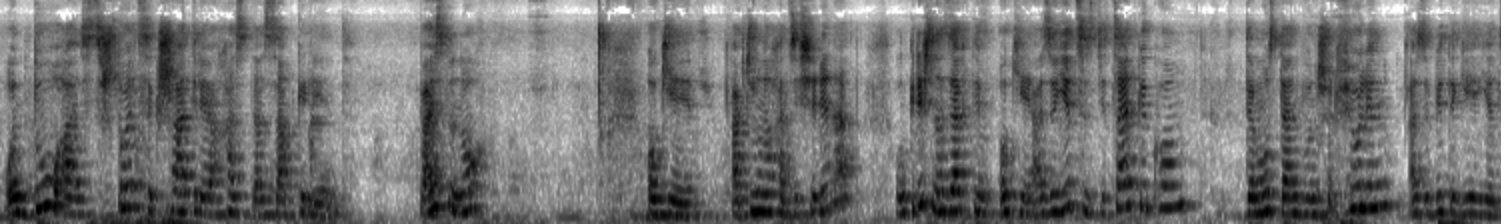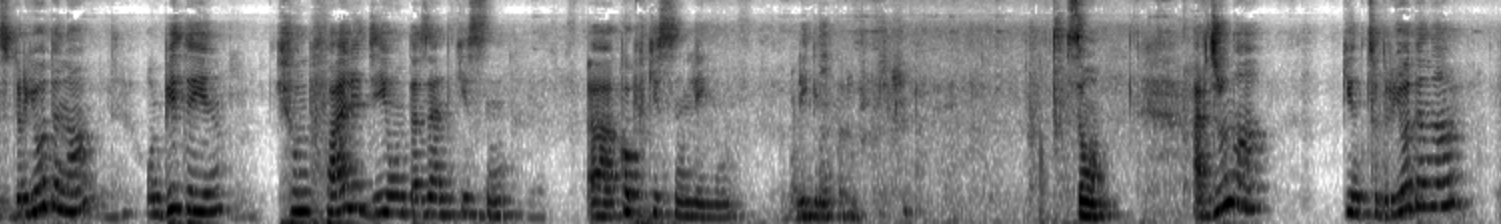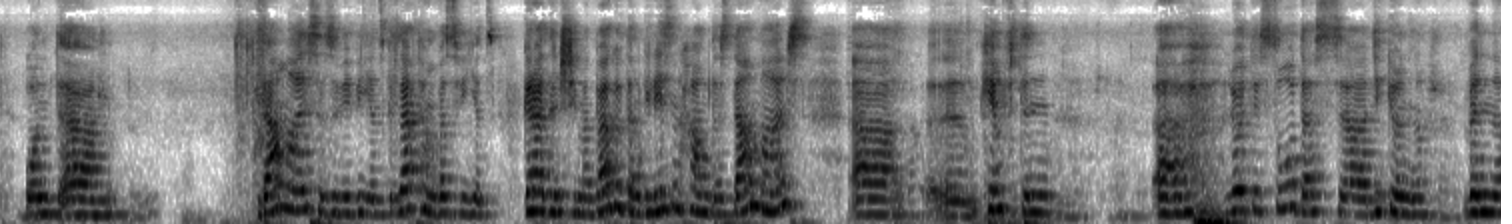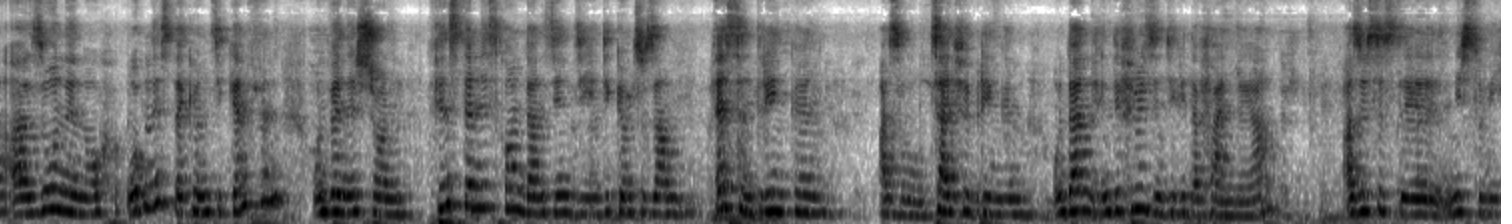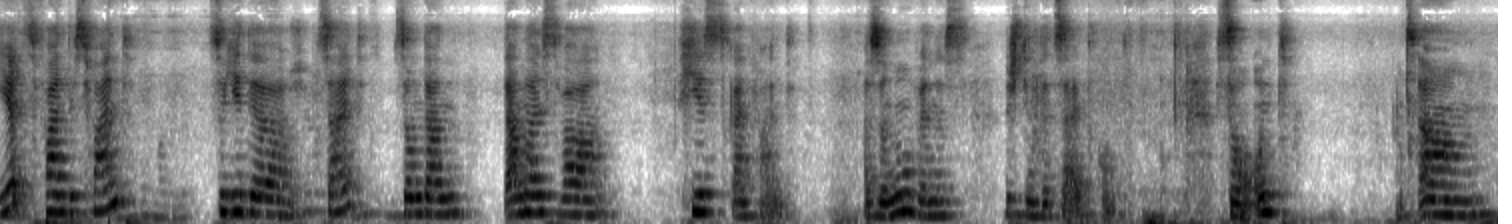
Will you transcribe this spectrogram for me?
Und du als stolze Kshatriya hast das abgelehnt. Weißt du noch? Okay, Arjuna hat sich erinnert und Krishna sagt ihm, okay, also jetzt ist die Zeit gekommen, der muss deinen Wunsch erfüllen, also bitte geh jetzt zu Duryodhana und bitte ihn fünf Pfeile, die unter seinem Kissen, äh, Kopfkissen liegen. liegen. So, Arjuna ging zu Duryodhana und ähm, damals, also wie wir jetzt gesagt haben, was wir jetzt gerade in Srimad Bhagavatam gelesen haben, dass damals äh, äh, kämpften äh, Leute so, dass äh, die können, wenn äh, Sonne noch oben ist, da können sie kämpfen und wenn es schon Finsternis kommt, dann sind die, die können zusammen essen, trinken, also Zeit verbringen und dann in der Früh sind die wieder Feinde, ja. Also es ist äh, nicht so wie jetzt, Feind ist Feind zu jeder Zeit, sondern damals war, hieß kein Feind. Also nur, wenn es bestimmte Zeit kommt. So, und ähm,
